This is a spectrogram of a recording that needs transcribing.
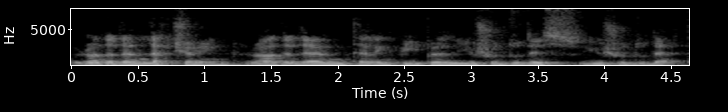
rather than lecturing, rather than telling people you should do this, you should do that,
